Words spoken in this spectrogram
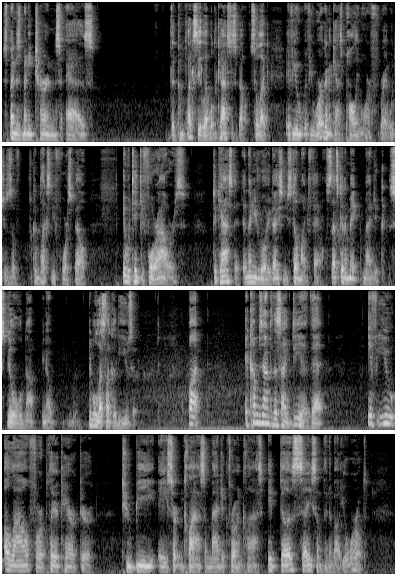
spend as many turns as the complexity level to cast a spell. So, like, if you if you were going to cast polymorph, right, which is a complexity four spell, it would take you four hours to cast it, and then you roll your dice and you still might fail. So that's going to make magic still not, you know, people less likely to use it. But it comes down to this idea that if you allow for a player character to be a certain class, a magic throwing class, it does say something about your world.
